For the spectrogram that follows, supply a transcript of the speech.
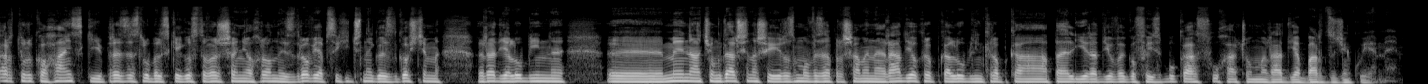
Artur Kochański, prezes Lubelskiego Stowarzyszenia Ochrony Zdrowia Psychicznego, jest gościem Radia Lublin. My na ciąg dalszy naszej rozmowy zapraszamy na radio.lublin.pl i radiowego Facebooka. Słuchaczom radia bardzo dziękujemy.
